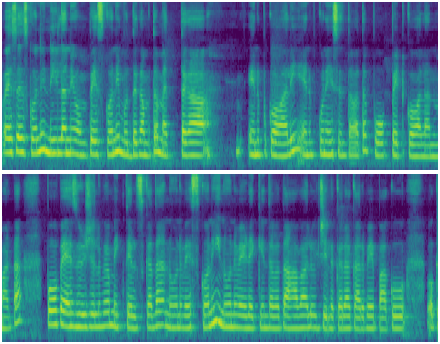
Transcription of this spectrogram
వేసేసుకొని నీళ్ళన్నీ వంపేసుకొని ముద్దగంతో మెత్తగా ఎనుపుకోవాలి. ఎనుపుకునేసిన తర్వాత పోపు పెట్టుకోవాలన్నమాట. పోపు యాజ్ యూజువల్గా మీకు తెలుసు కదా నూనె వేసుకొని నూనె వేడెక్కిన తర్వాత ఆవాలు జీలకర్ర కరివేపాకు ఒక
